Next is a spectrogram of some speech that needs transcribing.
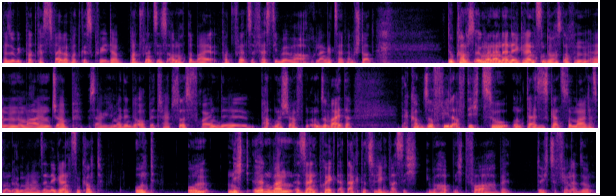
bei So geht Podcast 2 bei Podcast Creator. Podfluencer ist auch noch dabei. Podfluencer Festival war auch lange Zeit am Start. Du kommst irgendwann an deine Grenzen. Du hast noch einen, einen normalen Job, sage ich mal, den du auch betreibst. Du hast Freunde, Partnerschaften und so weiter. Da kommt so viel auf dich zu und da ist es ganz normal, dass man irgendwann an seine Grenzen kommt. Und um nicht irgendwann sein Projekt ad acta zu legen, was ich überhaupt nicht vorhabe durchzuführen. Also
